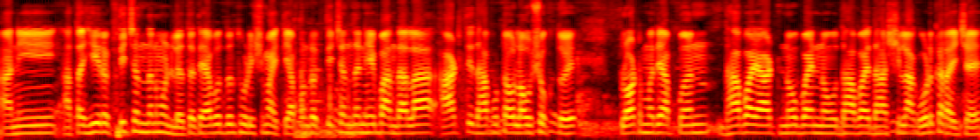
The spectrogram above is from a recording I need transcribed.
आणि आता ही रक्तीचंदन म्हटलं तर त्याबद्दल थोडीशी माहिती. आपण रक्तीचंदन हे बांधाला आठ ते दहा फुटावर लावू शकतो आहे प्लॉटमध्ये आपण दहा बाय आठ नऊ बाय नऊ दहा बाय दहाशी लागवड करायची आहे.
